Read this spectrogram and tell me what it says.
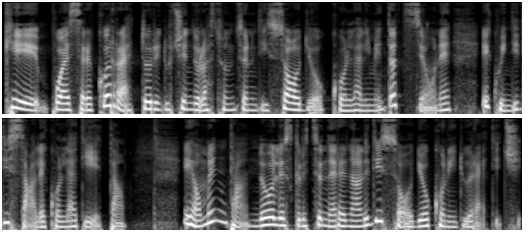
che può essere corretto riducendo l'assunzione di sodio con l'alimentazione e quindi di sale con la dieta e aumentando l'escrezione renale di sodio con i diuretici.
